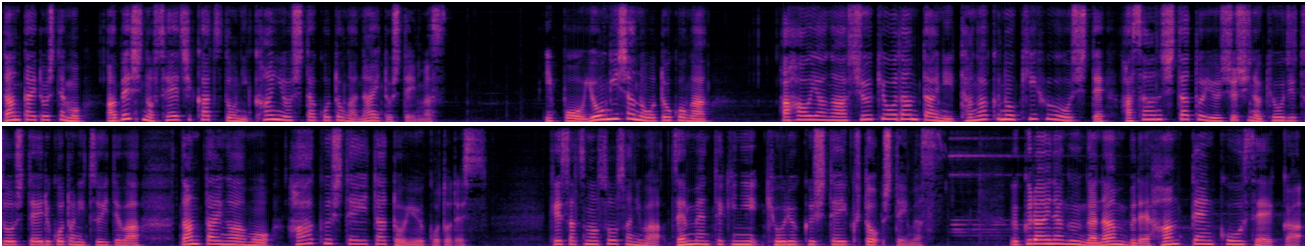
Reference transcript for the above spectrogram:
団体としても安倍氏の政治活動に関与したことがないとしています。一方、容疑者の男が母親が宗教団体に多額の寄付をして破産したという趣旨の供述をしていることについては、団体側も把握していたということです。警察の捜査には全面的に協力していくとしています。ウクライナ軍が南部で反転攻勢か。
